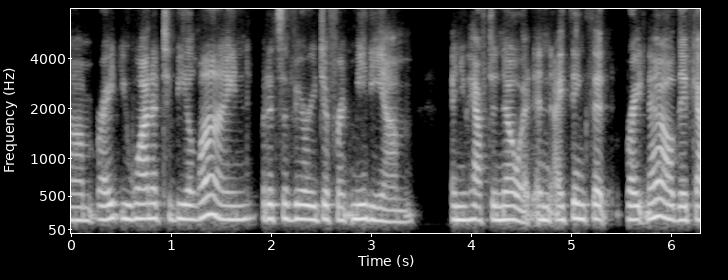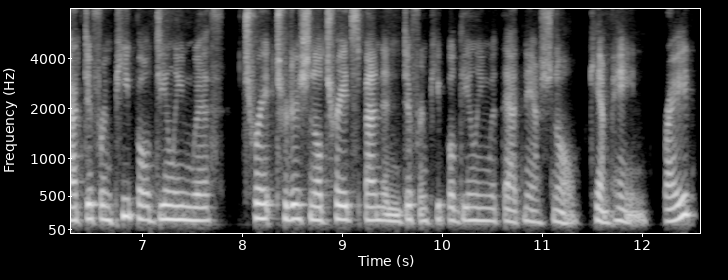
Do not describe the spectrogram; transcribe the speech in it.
um, right? You want it to be aligned but it's a very different medium and you have to know it. And I think that right now they've got different people dealing with tra- traditional trade spend and different people dealing with that national campaign, right?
